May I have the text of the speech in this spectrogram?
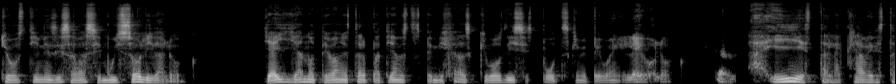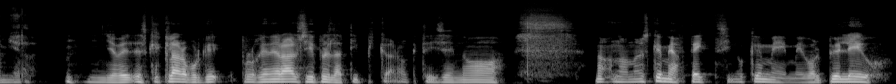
que vos tienes esa base muy sólida, loco. Y ahí ya no te van a estar pateando estas pendejadas que vos dices, putz, que me pegó en el ego, loco. Ahí está la clave de esta mierda. Ya ves, es que claro, porque por lo general siempre es la típica, ¿no? Que te dice, no, no, no, no es que me afecte, sino que me, me golpeó el ego.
